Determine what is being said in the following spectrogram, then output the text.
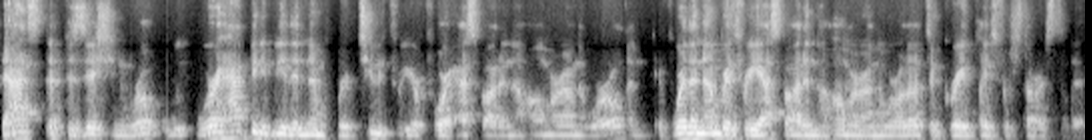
that's the position. We're, we're happy to be the number two, three, or four SVOD in the home around the world. And if we're the number three SVOD in the home around the world, that's a great place for Starz to live.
